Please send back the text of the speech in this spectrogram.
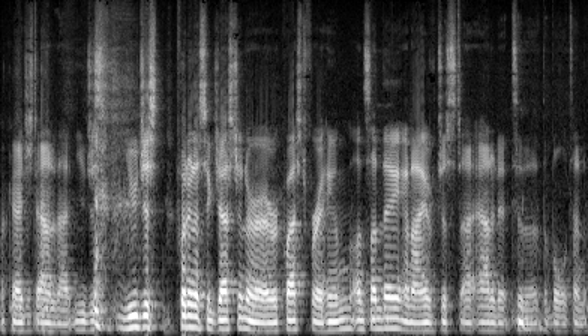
Okay, I just added that. You just you just put in a suggestion or a request for a hymn on Sunday, and I've just uh, added it to the, the bulletin.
